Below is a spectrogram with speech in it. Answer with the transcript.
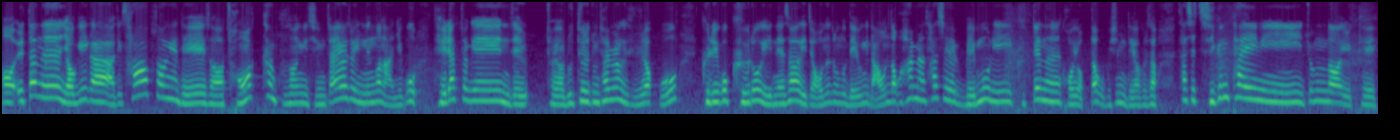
어, 일단은 여기가 아직 사업성에 대해서 정확한 구성이 지금 짜여져 있는 건 아니고, 대략적인 이제 저희가 루트를 좀 설명해 주셨고, 그리고 그로 인해서 이제 어느 정도 내용이 나온다고 하면 사실 매물이 그때는 거의 없다고 보시면 돼요. 그래서 사실 지금 타임이 좀 더 이렇게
